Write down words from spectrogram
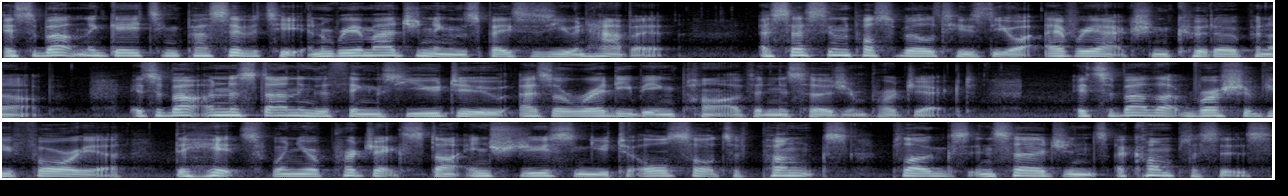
It's about negating passivity and reimagining the spaces you inhabit, assessing the possibilities that your every action could open up. It's about understanding the things you do as already being part of an insurgent project. It's about that rush of euphoria the hits when your projects start introducing you to all sorts of punks, plugs, insurgents, accomplices,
